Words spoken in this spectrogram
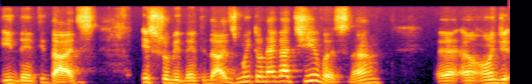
identidades e subidentidades muito negativas, né? É, é onde,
